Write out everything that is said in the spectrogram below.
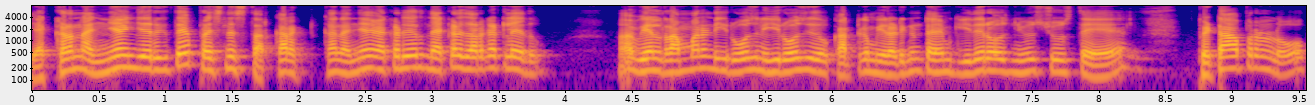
ఎక్కడన్నా అన్యాయం జరిగితే ప్రశ్నిస్తారు. కరెక్ట్. కానీ అన్యాయం ఎక్కడ జరుగుతుంది ఎక్కడ జరగట్లేదు. వీళ్ళు వీళ్ళని రమ్మనండి. ఈ రోజున ఈ రోజు కరెక్ట్గా మీరు అడిగిన టైంకి ఇదే రోజు న్యూస్ చూస్తే పిఠాపురంలో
